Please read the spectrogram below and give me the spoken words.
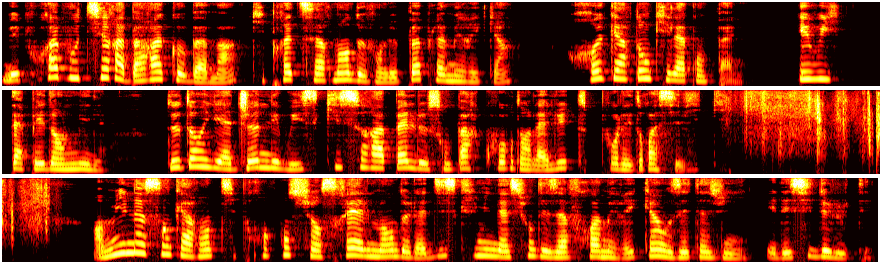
Mais pour aboutir à Barack Obama, qui prête serment devant le peuple américain, regardons qui l'accompagne. Et oui, tapez dans le mille. Dedans, il y a John Lewis qui se rappelle de son parcours dans la lutte pour les droits civiques. En 1940, il prend conscience réellement de la discrimination des Afro-Américains aux États-Unis et décide de lutter.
